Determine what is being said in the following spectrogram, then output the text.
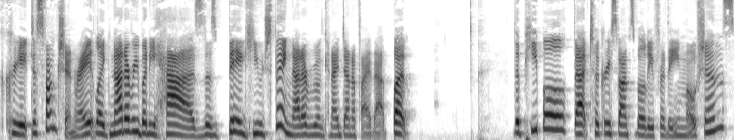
create dysfunction, right? Like not everybody has this big huge thing. Not everyone can identify that. But the people that took responsibility for the emotions,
